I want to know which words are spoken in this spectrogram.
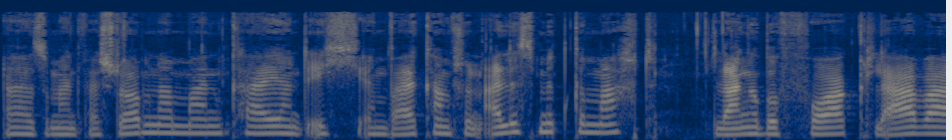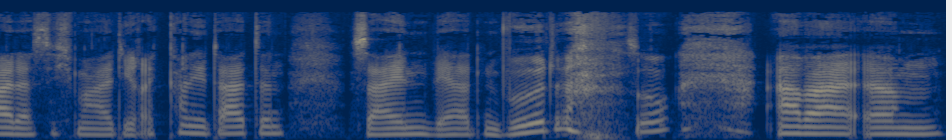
also mein verstorbener Mann Kai und ich im Wahlkampf schon alles mitgemacht. Lange bevor klar war, dass ich mal Direktkandidatin sein werden würde. so, aber ähm,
